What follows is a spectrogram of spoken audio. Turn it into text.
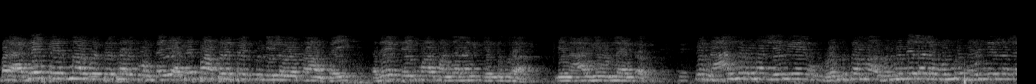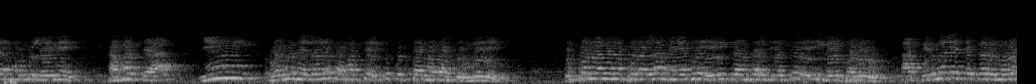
మరి అదే పేరుమార్ వచ్చేసరికి ఉంటాయి అదే పాత్ర పెట్టుకు నీళ్ళు పోతా ఉంటాయి అదే పేరుమార్ మండలానికి ఎందుకు రా? మీ నాలుగు అంటారు. మీ నాలుగు ఊళ్ళో లేని రెండు సమ రెండు నెలల ముందు మూడు నెలల ముందు లేని సమస్య ఈ రెండు నెలల సమస్య ఎందుకు ఉత్పన్నమవుతుంది ఉత్పన్నమైనప్పుడల్లా మేము ఏ కన్సల్ట్ చేస్తే ఏ లేపరు. ఆ తిరుమల చక్కెర కూడా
